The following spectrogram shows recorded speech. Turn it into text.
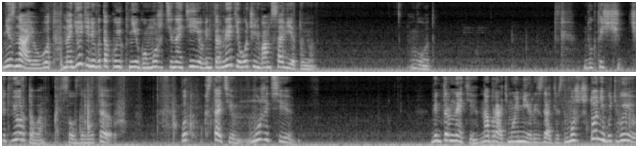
Не знаю, вот найдете ли вы такую книгу, можете найти ее в интернете, очень вам советую. Вот. 2004 создано. Это вот, кстати, можете в интернете набрать «Мой мир» издательство. Может, что-нибудь вы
